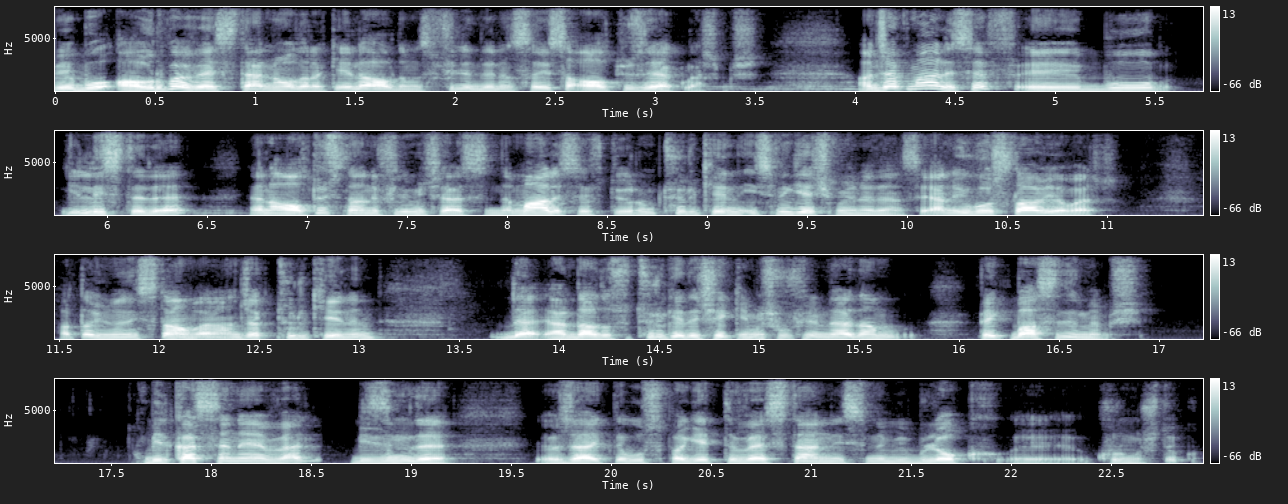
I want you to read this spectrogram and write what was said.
Ve bu Avrupa Western'i olarak ele aldığımız filmlerin sayısı 600'e yaklaşmış. Ancak maalesef e, bu listede yani 600 tane film içerisinde maalesef diyorum Türkiye'nin ismi geçmiyor nedense. Yani Yugoslavya var. Hatta Yunanistan var ancak Türkiye'nin yani daha doğrusu Türkiye'de çekilmiş bu filmlerden pek bahsedilmemiş. Birkaç sene evvel bizim de özellikle bu Spaghetti Western isimli bir blog e, kurmuştuk.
